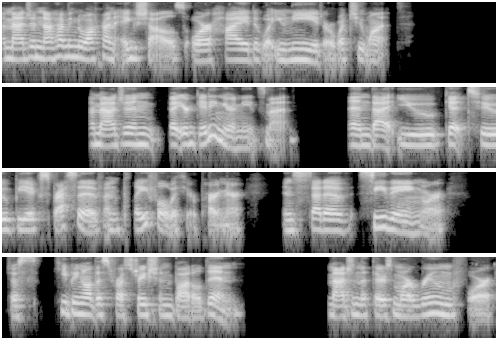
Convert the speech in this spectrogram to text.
Imagine not having to walk on eggshells or hide what you need or what you want. Imagine that you're getting your needs met and that you get to be expressive and playful with your partner instead of seething or just keeping all this frustration bottled in. Imagine that there's more room for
